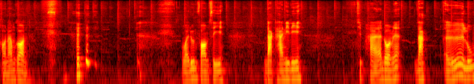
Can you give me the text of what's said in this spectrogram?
ขอน้ำก่อน วัยรุ่นฟอร์มซีดักทางดีๆ ชิบหายแล้วโดนไหมเนี่ย ดัก เออ ลุม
